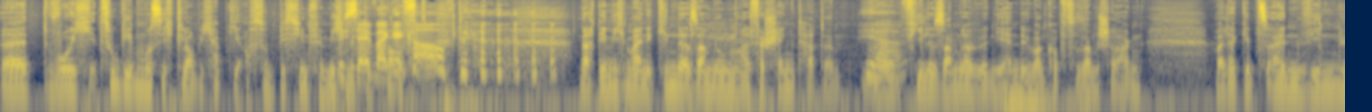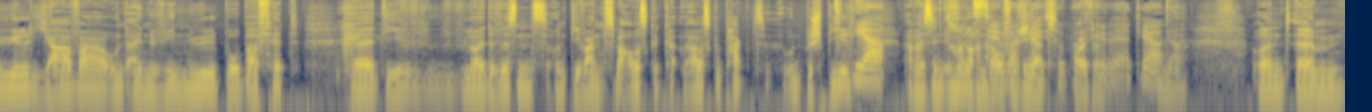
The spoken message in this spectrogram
äh, wo ich zugeben muss, ich glaube, ich habe die auch so ein bisschen für mich ich selber gekauft. nachdem ich meine Kindersammlung mal verschenkt hatte. Ja. Äh, viele Sammler würden die Hände über den Kopf zusammenschlagen weil da gibt es einen Vinyl Java und einen Vinyl Boba Fett. Äh, die Leute wissen es und die waren zwar ausge ausgepackt und bespielt, ja, aber sind immer noch ein Haufen Wert heute. Wert, ja. ja. Und ähm,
